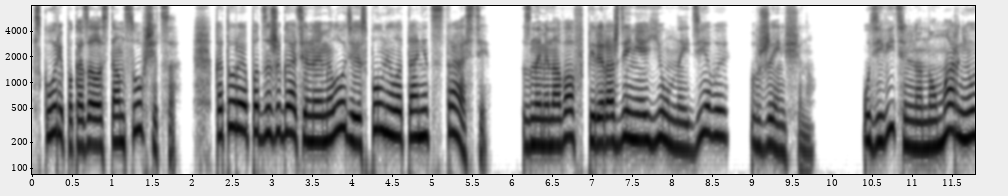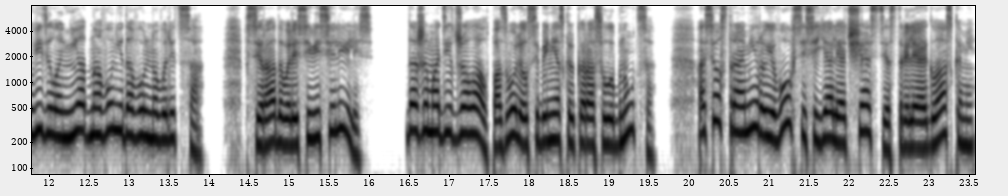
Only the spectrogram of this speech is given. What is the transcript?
Вскоре показалась танцовщица, которая под зажигательную мелодию исполнила танец страсти, знаменовав перерождение юной девы в женщину. Удивительно, но Мар не увидела ни одного недовольного лица. Все радовались и веселились. Даже Мадид Джалал позволил себе несколько раз улыбнуться, а сестры Амира и вовсе сияли от счастья, стреляя глазками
